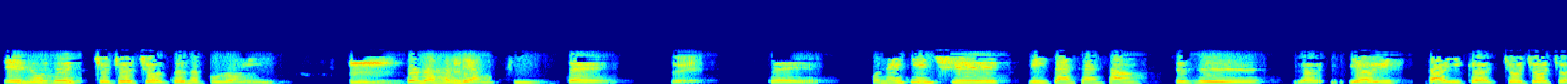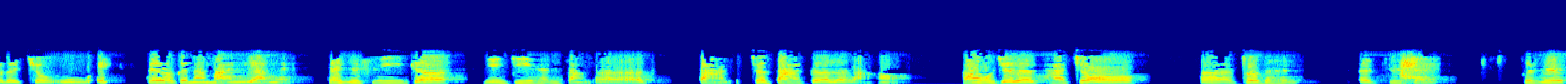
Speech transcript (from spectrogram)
其实我觉得九九九真的不容易，嗯，真的很两极，对对，对。我那天去骊山山上，就是有也有遇到一个九九九的九五五，哎，对，我跟他码一样哎，但是是一个年纪很长的大就大哥了啦哈。然后我觉得他就呃做的很呃自正，就是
